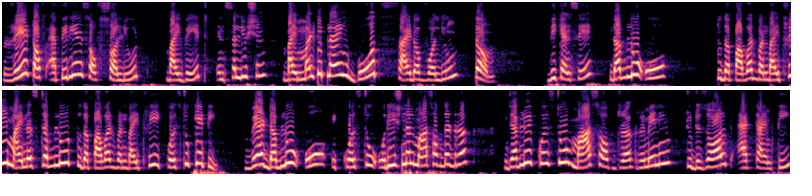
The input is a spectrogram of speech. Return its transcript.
rate of appearance of solute by weight in solution by multiplying both side of volume term. we can say WO to the power 1 by 3 minus W to the power 1 by 3 equals to KT where WO equals to original mass of the drug, W equals to mass of drug remaining to dissolve at time t,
